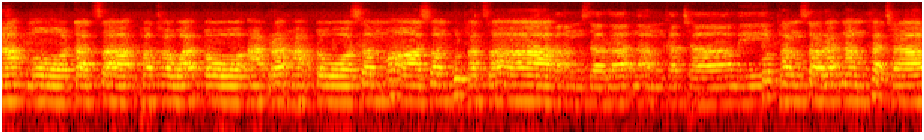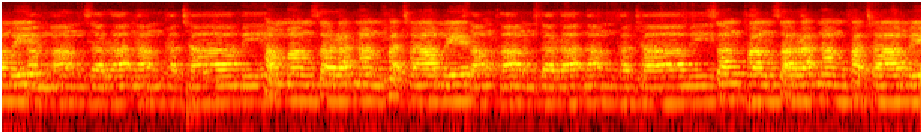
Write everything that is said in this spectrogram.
นะโมตัสสะภะคะวะโต อะระหะโต สัมมาสัมพุทธัสสะทังสรนังคัจฉามิพุทธังสรณังคัจฉามิธัมมังสรนังคัจฉามิธัมมังสรณังคัจฉามิสังฆังสรนังคัจฉามิสังฆังสารนังคัจฉามิ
